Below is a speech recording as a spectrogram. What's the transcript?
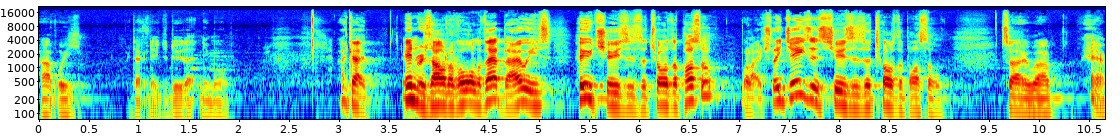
Uh, we, we don't need to do that anymore. Okay, end result of all of that, though, is who chooses the 12th apostle? Well, actually, Jesus chooses the 12th apostle. So, uh, yeah.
